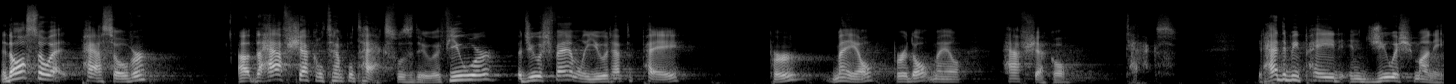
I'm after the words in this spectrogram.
And also at Passover, uh, the half shekel temple tax was due. If you were a Jewish family, you would have to pay per male, per adult male, half shekel tax. It had to be paid in Jewish money.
